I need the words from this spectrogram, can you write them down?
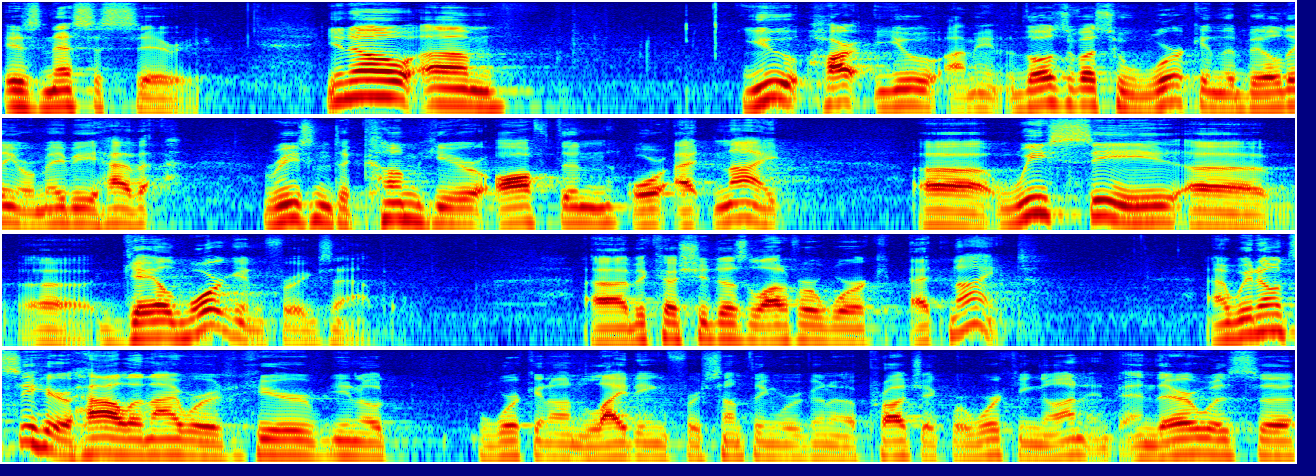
is necessary. You know, um, you, you, I mean, those of us who work in the building or maybe have reason to come here often or at night, uh, we see uh, uh, Gail Morgan, for example, uh, because she does a lot of her work at night. And we don't see her. Hal and I were here you know, working on lighting for something we're going to, a project we're working on, and, and there was uh,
